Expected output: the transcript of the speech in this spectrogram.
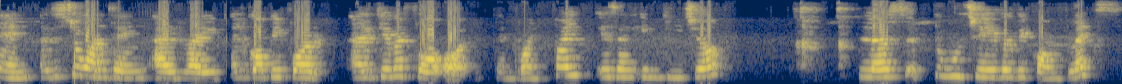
10, I'll just do one thing. I'll write, I'll copy for, I'll give it for all. 10.5 is an integer plus 2j will be complex.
